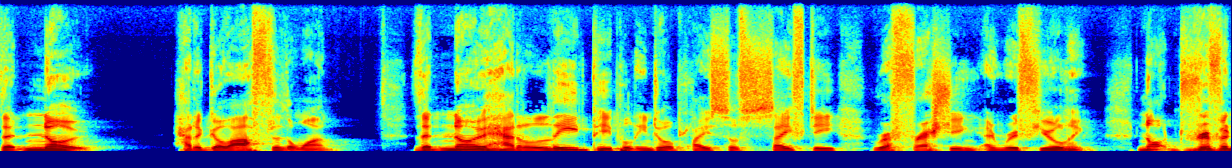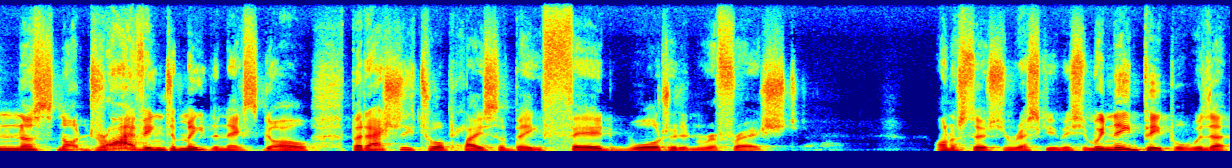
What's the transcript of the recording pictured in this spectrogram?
that know how to go after the one that know how to lead people into a place of safety, refreshing, and refueling. Not drivenness, not driving to meet the next goal, but actually to a place of being fed, watered, and refreshed on a search and rescue mission. We need people with a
